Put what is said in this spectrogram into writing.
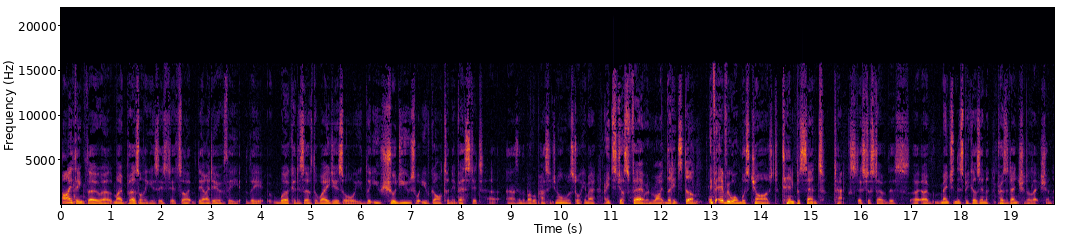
I think, though, uh, my personal thing is, it's like the idea of the the worker deserves the wages, or you, that you should use what you've got and invest it, uh, as in the Bible passage Norman was talking about. It's just fair and right that it's done. If everyone was charged ten percent tax, let's just have this. I, I mentioned this because in a presidential election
